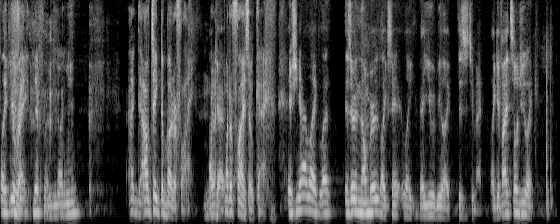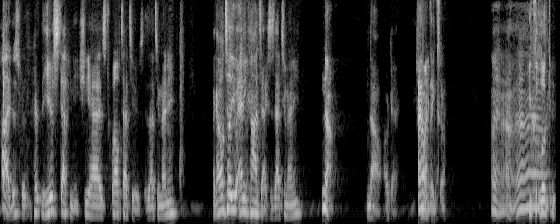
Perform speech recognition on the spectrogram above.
like you're right. Different, you know what I mean? I, I'll take the butterfly. Okay. Butterfly's okay. if she had like let is there a number like say like that you would be like this is too many like if i told you like hi this her, here's stephanie she has 12 tattoos is that too many like i don't tell you any context is that too many No, no okay I don't think so. You could look at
